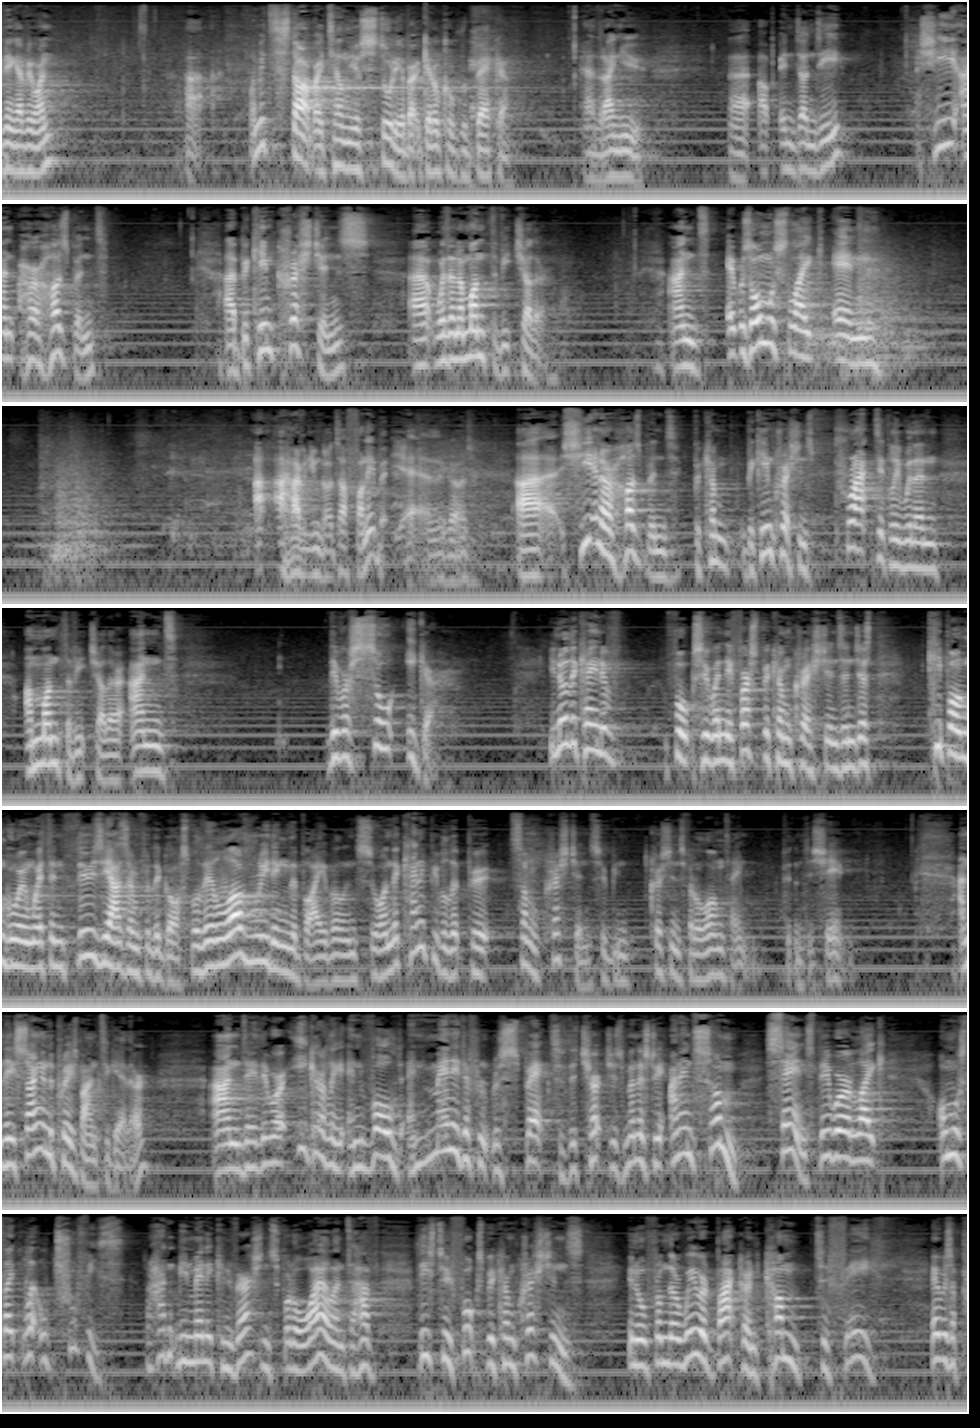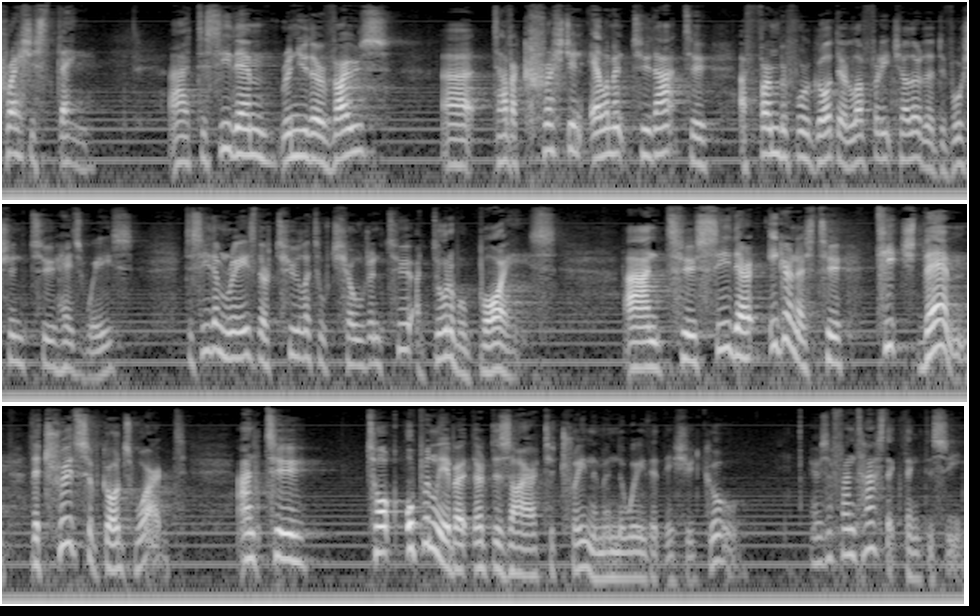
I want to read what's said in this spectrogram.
evening, everyone. Uh, let me start by telling you a story about a girl called Rebecca uh, that I knew uh, up in Dundee. She and her husband uh, became Christians uh, within a month of each other. And it was almost like in. I, I haven't even got to a funny bit yet. Oh, God. Uh, she and her husband become, became Christians practically within a month of each other, and they were so eager. You know, the kind of folks who, when they first become Christians and just keep on going with enthusiasm for the gospel, they love reading the Bible and so on, the kind of people that put some Christians who've been Christians for a long time, put them to shame. And they sang in the praise band together, and uh, they were eagerly involved in many different respects of the church's ministry, and in some sense, they were like almost like little trophies. There hadn't been many conversions for a while, and to have these two folks become Christians, you know, from their wayward background, come to faith, it was a precious thing. Uh, to see them renew their vows, uh, to have a Christian element to that, to affirm before God their love for each other, their devotion to His ways, to see them raise their two little children, two adorable boys, and to see their eagerness to teach them the truths of God's Word and to talk openly about their desire to train them in the way that they should go. It was a fantastic thing to see.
